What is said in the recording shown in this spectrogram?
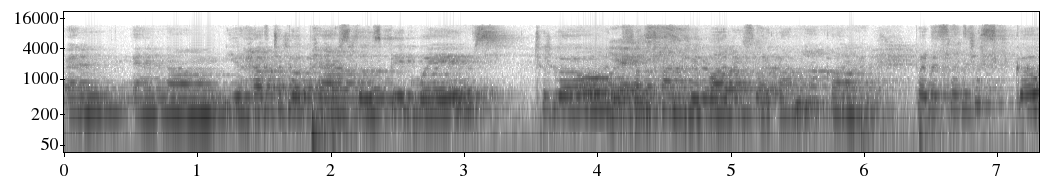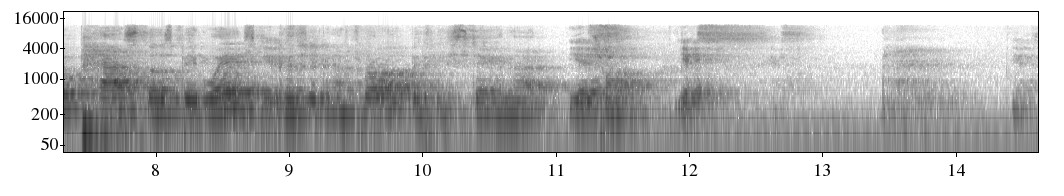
and and um, you have to go past those big waves to go. And Yes. sometimes your body's like, I'm not going. But it's like just go past those big waves Yes. because you're going to throw up if you stay in that Yes. chop. Yes, yes. Yes.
